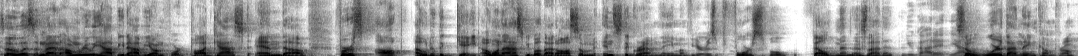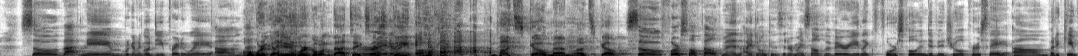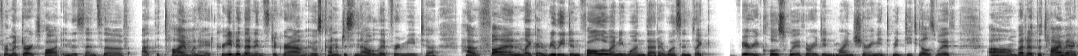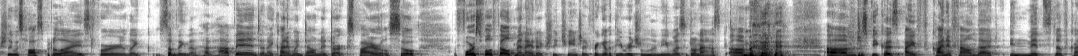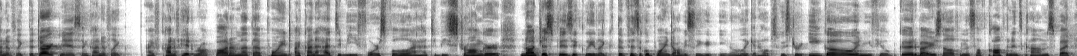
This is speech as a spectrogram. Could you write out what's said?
so, listen, man. I'm really happy to have you on Fork Podcast. And uh, first up, out of the gate, I want to ask you about that awesome Instagram name of yours, Forceful Feldman. Is that it? You got it. Yeah. So, where'd that name come from? So that name, we're gonna go deep right away. Um, Oh, we're we're going. That takes us Right deep. Okay, let's go, man. Let's go. So forceful Feldman, I don't consider myself a very like forceful individual per se, um, but it came from a dark spot in the sense of at the time when I had created that Instagram, it was kind of just an outlet for me to have fun. Like I really didn't follow anyone that I wasn't like very close with or I didn't mind sharing intimate details with. Um, but at the time, I actually was hospitalized for like something that had happened, and I kind of went down a dark spiral. So. Forceful Feldman, I had actually changed. I forget what the original name was, so don't ask. Um, um, just because I've kind of found that in midst of kind of like the darkness and kind of like I've kind of hit rock bottom at that point. I kind of had to be forceful. I had to be stronger, not just physically, like the physical point, obviously, you know, like it helps boost your ego and you feel good about yourself and the self confidence comes, but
